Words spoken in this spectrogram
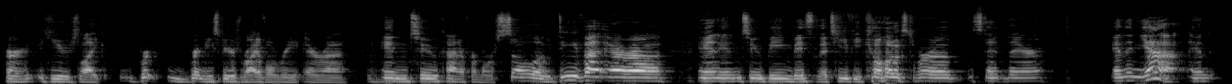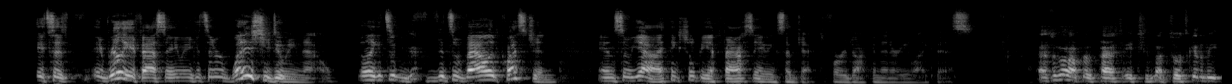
her huge like Brit- Britney Spears rivalry era, into kind of her more solo diva era, and into being basically a TV co-host for a stint there. And then yeah, and it's a it really fascinating when you consider what is she doing now? Like it's a it's a valid question. And so yeah, I think she'll be a fascinating subject for a documentary like this. And been going on for the past 18 months, so it's going to be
